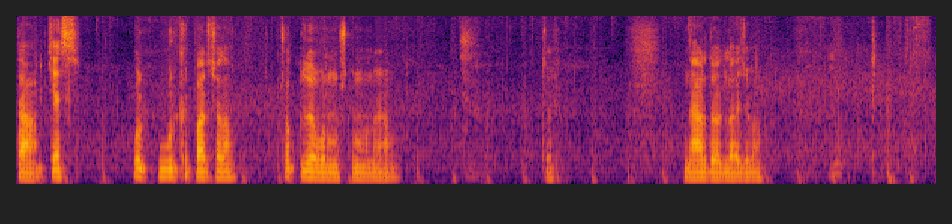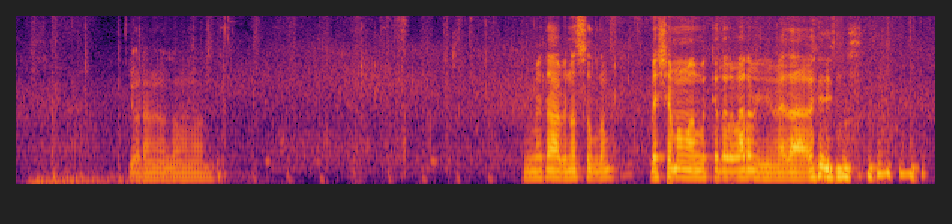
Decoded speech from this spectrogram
Tamam kes. Vur, vur kır parçala. Çok güzel vurmuştum bunu ya. Dur. Nerede öldü acaba? Göremiyoruz ama var. Mehmet abi nasıldım? Beşe mamanlık kadar var mı Mehmet abi?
